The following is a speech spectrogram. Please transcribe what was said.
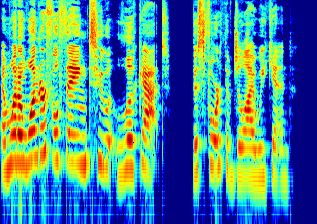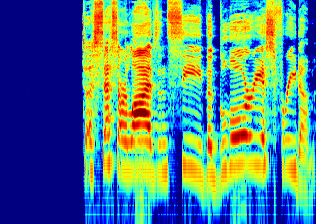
And what a wonderful thing to look at this 4th of July weekend. To assess our lives and see the glorious freedom,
